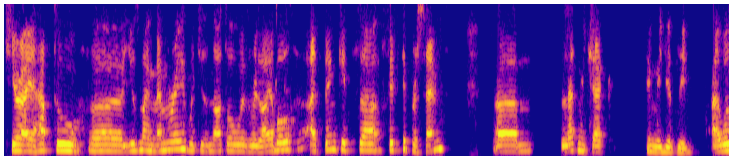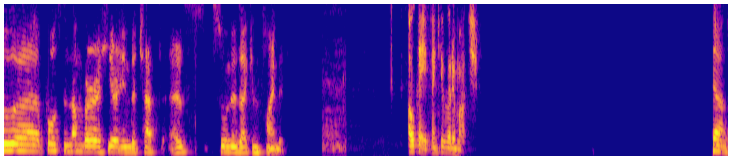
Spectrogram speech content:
here I have to uh, use my memory, which is not always reliable. I think it's uh, 50%. Um, let me check immediately. I will uh, post the number here in the chat as soon as I can find it. Okay, thank you very much. Yeah,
